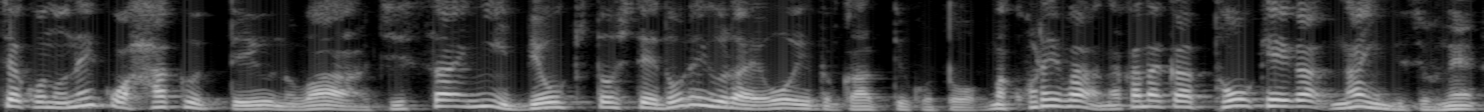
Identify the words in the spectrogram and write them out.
じゃあこの猫吐くっていうのは実際に病気としてどれぐらい多いのかっていうこと、まあこれはなかなか統計がないんですよね。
